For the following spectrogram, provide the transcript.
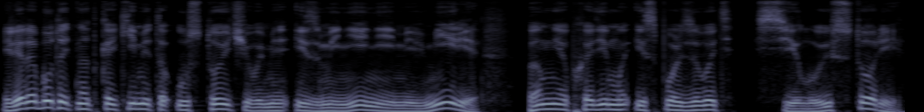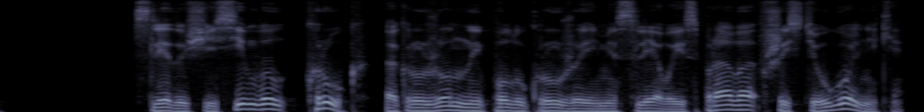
или работать над какими-то устойчивыми изменениями в мире, вам необходимо использовать силу истории. Следующий символ — круг, окруженный полукружиями слева и справа в шестиугольнике.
